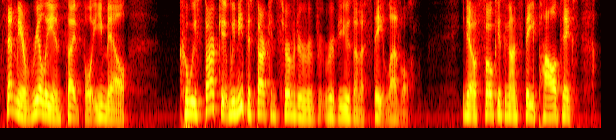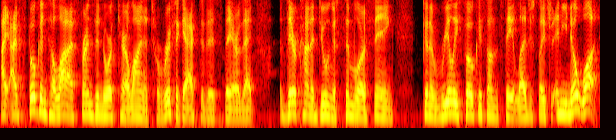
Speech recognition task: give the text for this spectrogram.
Sent me a really insightful email. Could we start? We need to start conservative reviews on a state level. You know, focusing on state politics. I, I've spoken to a lot of friends in North Carolina, terrific activists there, that they're kind of doing a similar thing, going to really focus on the state legislature. And you know what?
